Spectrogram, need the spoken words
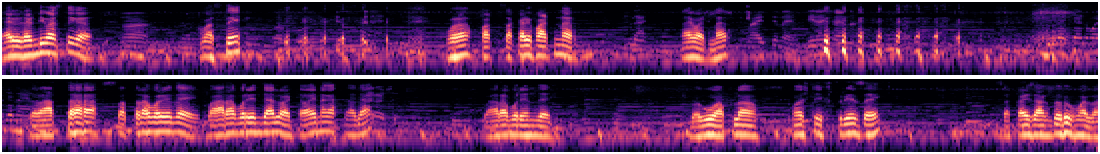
अरे थंडी वाजते का? वाजते? वा फाट सकाळी फाटणार? नाही. फाटणार? ना. तर आता सतरा पर्यंत आहे. बारा पर्यंत जायला वाटतं आहे ना दादा? बारा पर्यंत जाईल. बघू आपला फर्स्ट एक्सपिरियन्स आहे. सकाळी सांगतो तुम्हाला.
